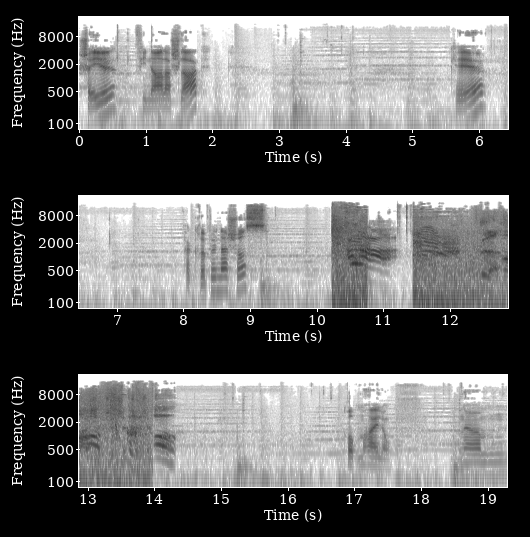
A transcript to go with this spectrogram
Shale, finaler Schlag. Okay. Verkrüppelnder Schuss. Oh, shit, shit. Gruppenheilung. Ähm.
